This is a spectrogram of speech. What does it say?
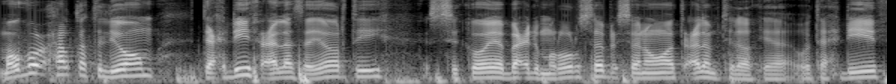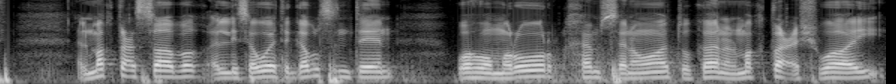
موضوع حلقة اليوم تحديث على سيارتي السكويا بعد مرور سبع سنوات على امتلاكها وتحديث المقطع السابق اللي سويته قبل سنتين وهو مرور خمس سنوات وكان المقطع عشوائي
